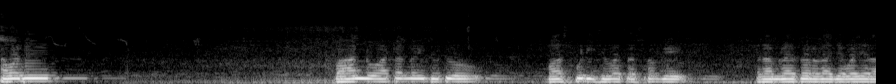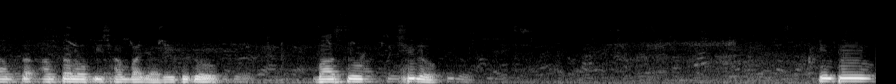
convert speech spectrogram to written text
আমাদের বাহান্ন, আটান্ন দুটো বাস পরিষেবা তার সঙ্গে রামরায়তলা, রাজাবাজার, আমতা- আমতলা অফিস আমবাজার এই দুটো বাস ছিল। কিন্তু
